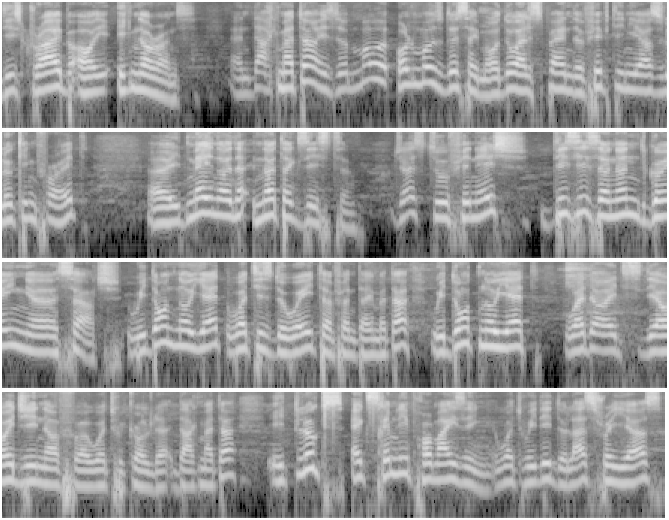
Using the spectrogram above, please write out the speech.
describe our ignorance. And dark matter is almost the same. Although I'll spend 15 years looking for it, uh, it may not, not exist. Just to finish, this is an ongoing uh, search. We don't know yet what is the weight of antimatter. We don't know yet whether it's the origin of uh, what we call dark matter. It looks extremely promising. What we did the last three years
